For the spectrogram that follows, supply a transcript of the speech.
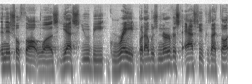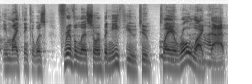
initial thought was, yes, you would be great, but I was nervous to ask you because I thought you might think it was frivolous or beneath you to play a role like that.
